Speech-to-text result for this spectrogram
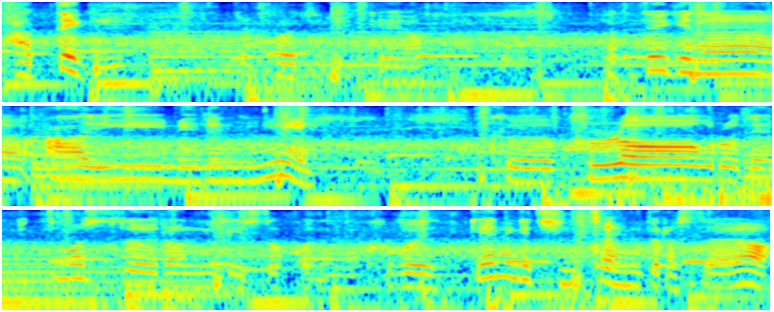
밭대기 좀 보여드릴게요. 가뜩이는 아 이 매니저님이 그 블럭으로 된 피트모스 이런 게 있었거든요. 그거 깨는 게 진짜 힘들었어요.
